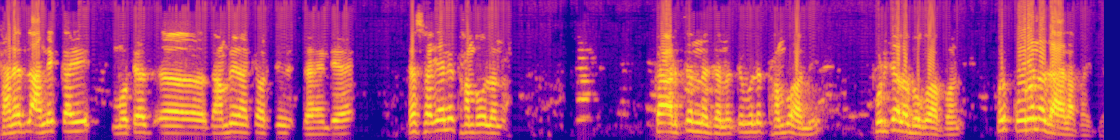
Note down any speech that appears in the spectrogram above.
ठाण्यातल्या अनेक काही मोठ्या जांभळी नाक्यावरती दहीहंडी आहे. त्या सगळ्यांनी थांबवलं ना. काय अडचण नाही त्यांना. ते बोलले थांबू आम्ही. पुढच्याला बघू आपण. पण कोरोना जायला पाहिजे.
